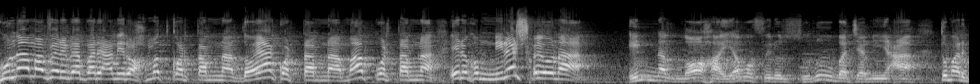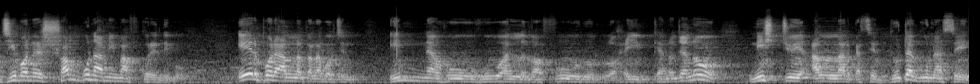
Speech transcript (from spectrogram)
গুনাহ মাফের ব্যাপারে আমি রহমত করতাম না, দয়া করতাম না, মাফ করতাম না, এরকম নিরাশ হইও না। তোমার জীবনের সব গুনাহ আমি মাফ করে দেব। এরপরে আল্লাহ তাআলা বলছেন ইন্নাহু হুয়াল গফুরুর রহিম। কেন জানো? নিশ্চয়ই আল্লাহর কাছে দুটা গুণ আছে।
